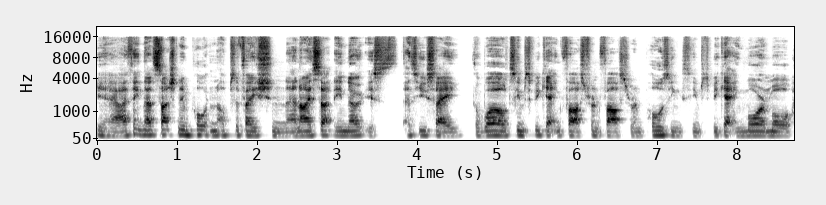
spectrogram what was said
Yeah, I think that's such an important observation. And I certainly notice, as you say, the world seems to be getting faster and faster, and pausing seems to be getting more and more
